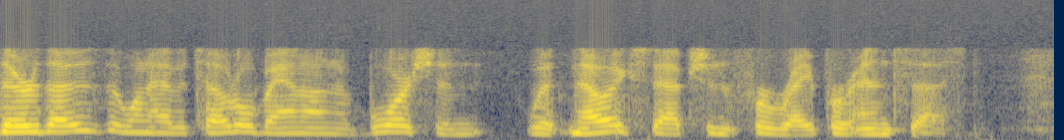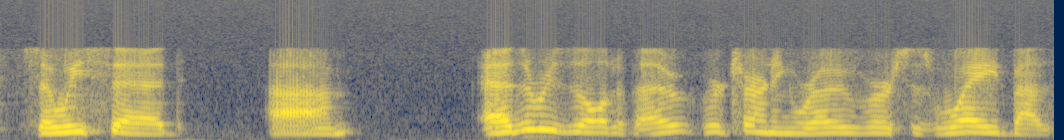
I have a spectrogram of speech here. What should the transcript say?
there are those that want to have a total ban on abortion with no exception for rape or incest. So we said, um, as a result of overturning Roe versus Wade by the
